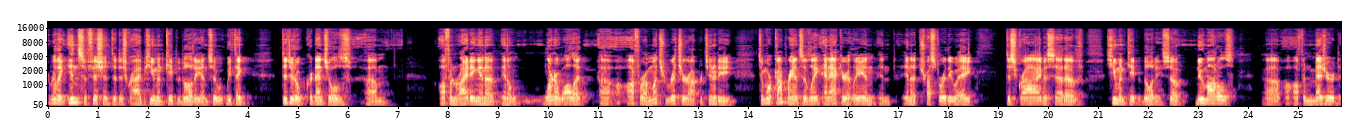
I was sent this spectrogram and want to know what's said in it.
really insufficient to describe human capability, and so we think digital credentials, um, often riding in a in a learner wallet, uh, offer a much richer opportunity to more comprehensively and accurately and, and in a trustworthy way describe a set of human capabilities. So new models uh, often measured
